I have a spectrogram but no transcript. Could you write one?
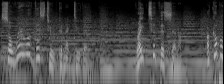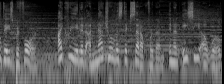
So where will this tube connect to then? Right to this setup. A couple days before, I created a naturalistic setup for them in an AC Outworld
